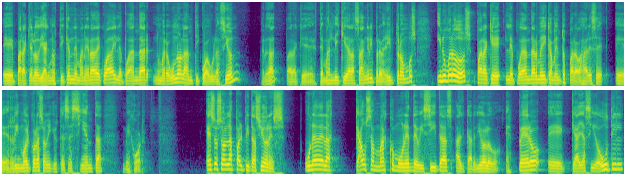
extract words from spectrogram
eh, para que lo diagnostiquen de manera adecuada y le puedan dar, número uno, la anticoagulación, ¿verdad? Para que esté más líquida la sangre y prevenir trombos. Y número dos, para que le puedan dar medicamentos para bajar ese eh, ritmo del corazón y que usted se sienta mejor. Esas son las palpitaciones. Una de las causas más comunes de visitas al cardiólogo. Espero eh, que haya sido útil.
